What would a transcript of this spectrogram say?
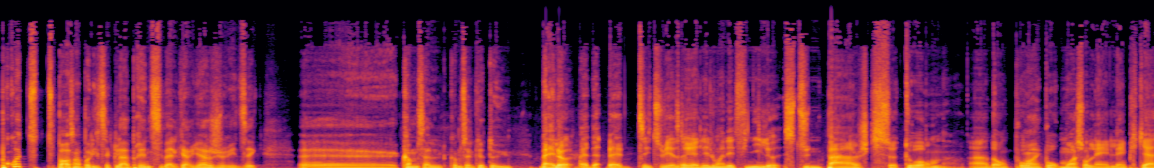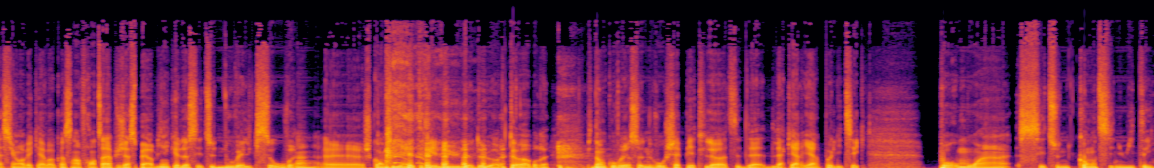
Pourquoi tu, passes en politique là, après une si belle carrière juridique euh, comme, celle, comme celle que tu as eue? Ben là, ben, ben, tu viens de dire, elle est loin d'être finie. C'est une page qui se tourne, hein, donc pour, pour moi, sur l'implication avec Avocats sans frontières. Puis j'espère bien que là, c'est une nouvelle qui s'ouvre. Hein. Euh, je compte bien être élu le 2 octobre. Puis donc, ouvrir ce nouveau chapitre-là de, de la carrière politique. Pour moi, c'est une continuité.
